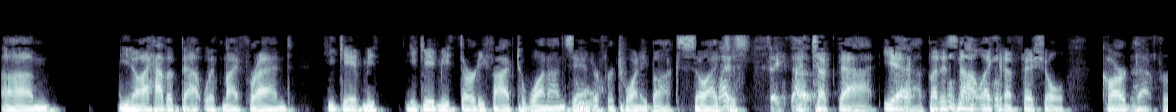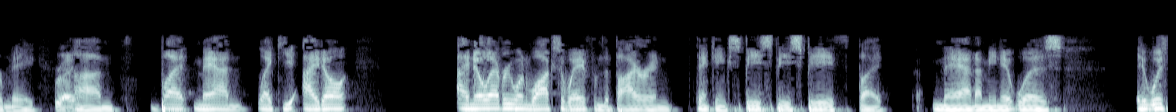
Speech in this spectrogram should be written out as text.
Um, you know, I have a bet with my friend. He gave me he gave me 35 to 1 on Xander Ooh. for 20 bucks. So I Nice. just Take I took that. Yeah, Yeah. but it's not like an official card bet for me. right. Um, but man, like I don't, I know everyone walks away from the Byron thinking Spieth, Spieth, Spieth, but man, I mean, it was, it was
